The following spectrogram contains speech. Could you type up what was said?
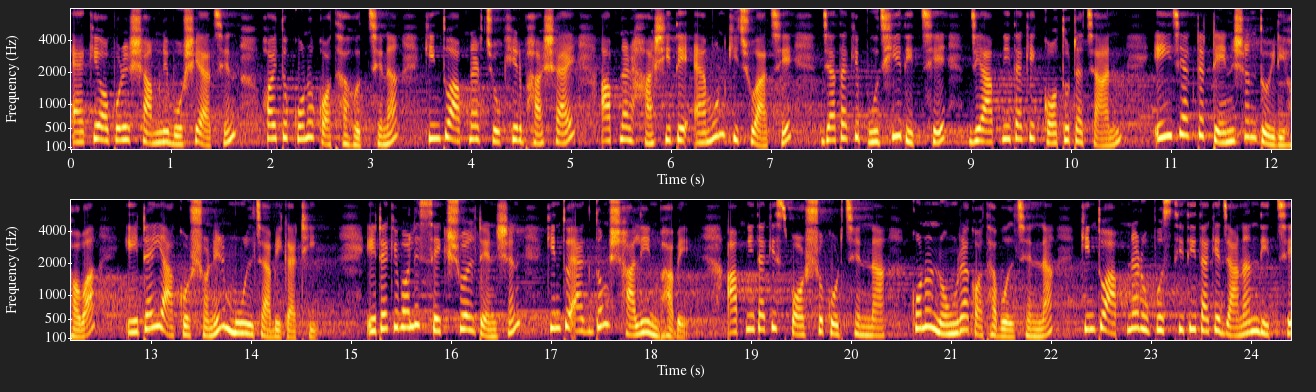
একে অপরের সামনে বসে আছেন, হয়তো কোনো কথা হচ্ছে না, কিন্তু আপনার চোখের ভাষায় আপনার হাসিতে এমন কিছু আছে, যা তাকে বুঝিয়ে দিচ্ছে যে আপনি তাকে কতটা চান। এই যে একটা টেনশন তৈরি হওয়া, এটাই আকর্ষণের মূল চাবিকাঠি। এটাকে বলে সেক্সুয়াল টেনশন কিন্তু একদম শালীনভাবে। আপনি তাকে স্পর্শ করছেন না, কোনো নোংরা কথা বলছেন না, কিন্তু আপনার উপস্থিতি তাকে জানান দিচ্ছে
